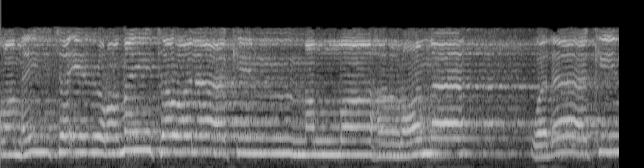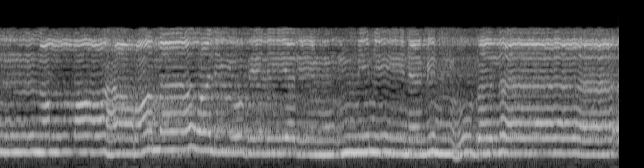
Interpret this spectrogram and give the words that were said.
رميت إذ رميت ولكن الله رمى ولكن الله رمى وليبلي المؤمنين منه بلاء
